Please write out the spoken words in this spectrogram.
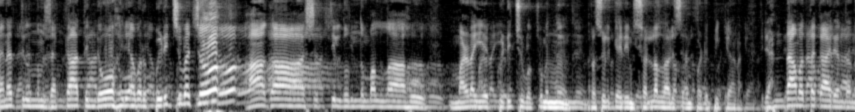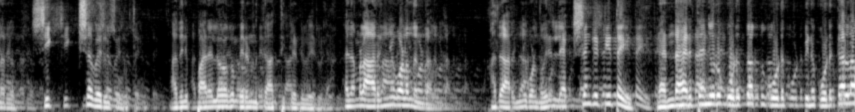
ധനത്തിൽ നിന്നും സക്കാത്തിന്റെ ഓഹരി അവർ പിടിച്ചു വെച്ചോ ആകാശത്തിൽ നിന്നും അള്ളാഹു മഴയെ പിടിച്ചു വെക്കുമെന്ന് റസൂൽ കരീം സല്ലല്ലാഹു അലൈഹി വസല്ലം പഠിപ്പിക്കുകയാണ്. രണ്ടാമത്തെ കാര്യം എന്താണെന്നറിയോ? ശിക്ഷ വരും സുഹൃത്ത്. അതിന് പരലോകം വരെ കാത്തിക്കേണ്ടി വരില്ല. അത് നമ്മൾ അറിഞ്ഞുകൊള്ളുന്നുണ്ടാവില്ല അത് അറിഞ്ഞുകൊള്ളുന്നു ഒരു ലക്ഷം കിട്ടിയിട്ടേ രണ്ടായിരത്തി അഞ്ഞൂറ് കൊടുക്കാത്ത കൊടുക്കും പിന്നെ കൊടുക്കാനുള്ള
